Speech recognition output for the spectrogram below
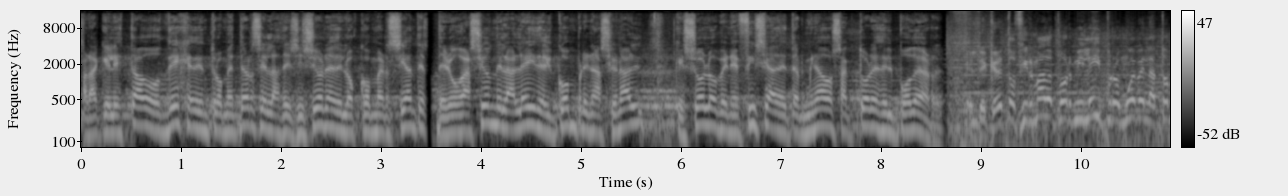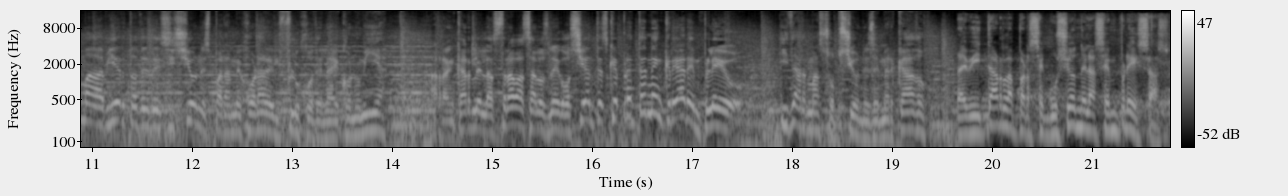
Para que el Estado deje de entrometerse en las decisiones de los comerciantes. Derogación de la ley del compre nacional que solo beneficia a determinados actores del poder. El decreto firmado por mi ley promueve la toma abierta de decisiones para mejorar el flujo de la economía arrancarle las trabas a los negociantes que pretenden crear empleo y dar más opciones de mercado. Para evitar la persecución de las empresas,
